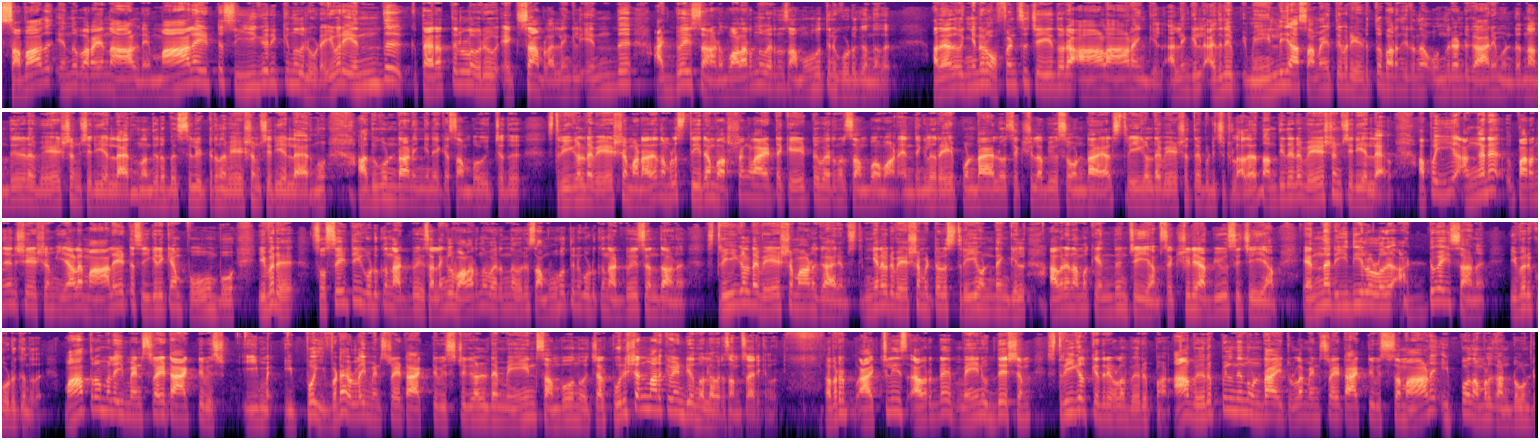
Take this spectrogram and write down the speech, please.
സവാദ് എന്ന് പറയുന്ന ആളിനെ മാലയിട്ട് സ്വീകരിക്കുന്നതിലൂടെ ഇവർ എന്ത് തരത്തിലുള്ള ഒരു എക്സാമ്പിൾ അല്ലെങ്കിൽ എന്ത് അഡ്വൈസാണ് വളർന്നു വരുന്ന സമൂഹത്തിന് കൊടുക്കുന്നത്? അതായത് ഇങ്ങനെ ഒരു ഒഫൻസ് ചെയ്ത ഒരാളാണെങ്കിൽ അല്ലെങ്കിൽ അതിൽ മെയിൻലി ആ സമയത്ത് ഇവർ എടുത്തു പറഞ്ഞിരുന്ന ഒന്ന് രണ്ട് കാര്യമുണ്ട്. നന്ദിയുടെ വേഷം ശരിയല്ലായിരുന്നു. നന്ദിയുടെ ബസ്സിൽ ഇട്ടിരുന്ന വേഷം ശരിയല്ലായിരുന്നു. അതുകൊണ്ടാണ് ഇങ്ങനെയൊക്കെ സംഭവിച്ചത്. സ്ത്രീകളുടെ വേഷമാണ്. അതായത് നമ്മൾ സ്ഥിരം വർഷങ്ങളായിട്ട് കേട്ട് വരുന്ന ഒരു സംഭവമാണ്. എന്തെങ്കിലും റേപ്പ് ഉണ്ടായാലോ സെക്ഷൽ അബ്യൂസോ ഉണ്ടായാൽ സ്ത്രീകളുടെ വേഷത്തെ പിടിച്ചിട്ടുള്ളൂ. അതായത് നന്ദിതയുടെ വേഷം ശരിയല്ലായിരുന്നു. അപ്പോൾ ഈ അങ്ങനെ പറഞ്ഞതിന് ശേഷം ഇയാളെ മാലയിട്ട് സ്വീകരിക്കാൻ പോകുമ്പോൾ ഇവർ സൊസൈറ്റി കൊടുക്കുന്ന അഡ്വൈസ് അല്ലെങ്കിൽ വളർന്നു വരുന്ന ഒരു സമൂഹത്തിന് കൊടുക്കുന്ന അഡ്വൈസ് എന്താണ്? സ്ത്രീകളുടെ വേഷമാണ് കാര്യം. ഇങ്ങനെ ഒരു വേഷമിട്ട ഒരു സ്ത്രീ ഉണ്ടെങ്കിൽ അവരെ നമുക്ക് എന്തും ചെയ്യാം സെക്ഷലി അബ്യൂസ് ചെയ്യാം എന്ന രീതിയിലുള്ള ഒരു അഡ്വൈസാണ് ഇവർ കൊടുക്കുന്നത്. മാത്രമല്ല ഈ മെൻസ് റൈറ്റ് ആക്ടിവിസ്റ്റ് ഈ ഇപ്പോൾ ഇവിടെയുള്ള ഈ മെൻസ് റൈറ്റ് ആക്ടിവിസ്റ്റുകളുടെ മെയിൻ സംഭവം എന്ന് വെച്ചാൽ പുരുഷന്മാർക്ക് വേണ്ടിയൊന്നുമല്ല അവർ സംസാരിക്കുന്നത്. അവർ ആക്ച്വലി അവരുടെ മെയിൻ ഉദ്ദേശം സ്ത്രീകൾക്കെതിരെയുള്ള വെറുപ്പാണ്. ആ വെറുപ്പിൽ നിന്നുണ്ടായിട്ടുള്ള മെൻസ് റൈറ്റ് ആക്ടിവിസം ആണ് ഇപ്പോൾ നമ്മൾ കണ്ടുകൊണ്ട്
